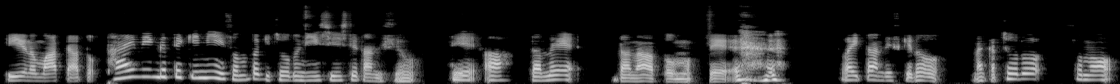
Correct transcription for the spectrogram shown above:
っていうのもあって、あと、タイミング的にその時ちょうど妊娠してたんですよ。で、あ、ダメだなと思って、はいたんですけど、なんかちょうど、その、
